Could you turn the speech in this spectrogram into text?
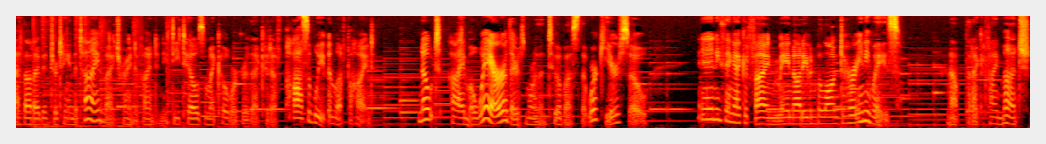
I thought I'd entertain the time by trying to find any details of my coworker that could have possibly been left behind. Note, I'm aware there's more than two of us that work here, so anything I could find may not even belong to her, anyways. Not that I could find much.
